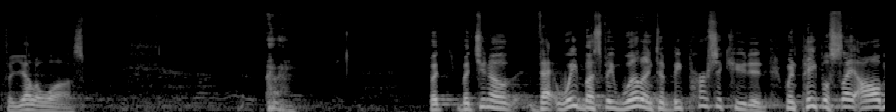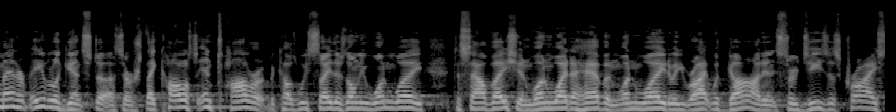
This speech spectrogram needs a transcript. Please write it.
It's a yellow wasp. but, but you know, that we must be willing to be persecuted. When people say all manner of evil against us, or they call us intolerant because we say there's only one way to salvation, one way to heaven, one way to be right with God, and it's through Jesus Christ,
